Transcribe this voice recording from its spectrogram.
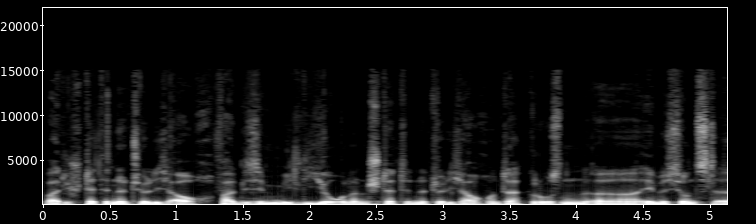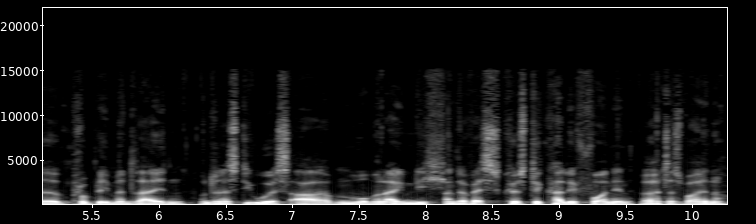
weil die Städte natürlich auch, vor allem diese Millionenstädte natürlich auch unter großen äh, Emissionsproblemen leiden. Und dann ist die USA, wo man eigentlich an der Westküste Kalifornien, äh, das war ja, ne,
